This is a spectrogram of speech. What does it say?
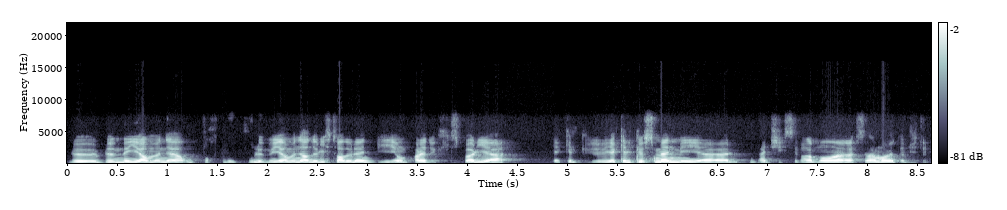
le, le, meilleur meneur, ou pour beaucoup le meilleur meneur de l'histoire de la NBA. On parlait de Chris Paul il y a, il y a, quelques, il y a quelques semaines, mais Magic, c'est vraiment, c'est vraiment le top du top.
